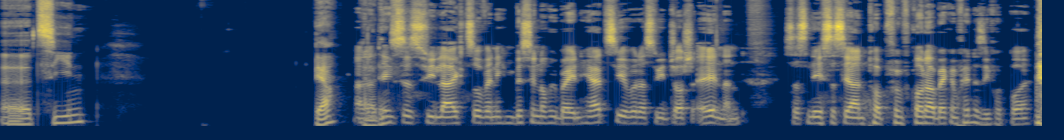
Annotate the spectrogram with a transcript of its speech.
äh, ziehen. Ja, Allerdings ist es vielleicht so, wenn ich ein bisschen noch über ihn herziehe, wird das wie Josh Allen, dann ist das nächstes Jahr ein Top 5 Quarterback im Fantasy Football.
